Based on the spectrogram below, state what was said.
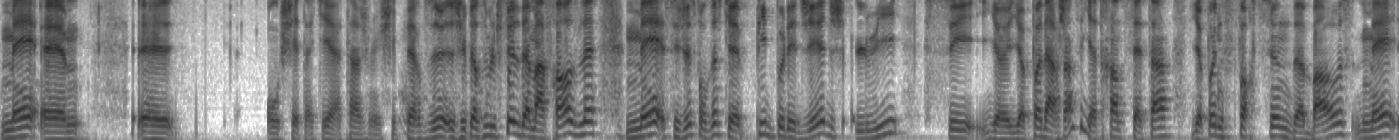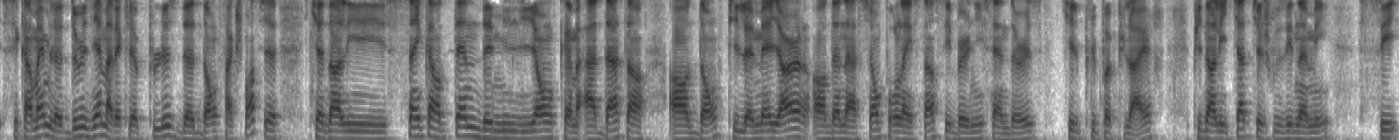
mais euh, euh, Oh shit, ok, attends, j'ai perdu, j'ai perdu le fil de ma phrase là, mais c'est juste pour dire que Pete Buttigieg, lui, c'est, il a, a pas d'argent, il a 37 ans, il a pas une fortune de base, mais c'est quand même le deuxième avec le plus de dons. Fait que je pense qu'il y a- y dans les cinquantaines de millions comme à date en, en dons, puis le meilleur en donation pour l'instant, c'est Bernie Sanders, qui est le plus populaire. Puis dans les quatre que je vous ai nommés, c'est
